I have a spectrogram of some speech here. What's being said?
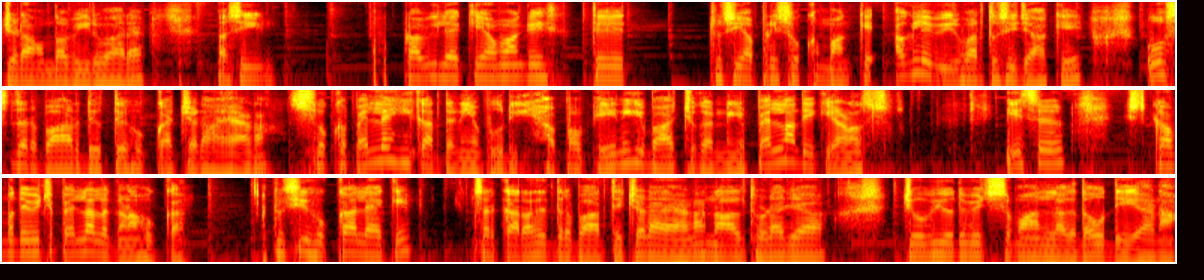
ਜਿਹੜਾ ਆਉਂਦਾ ਵੀਰਵਾਰ ਹੈ, ਅਸੀਂ ਹੁੱਕਾ ਵੀ ਲੈ ਕੇ ਆਵਾਂਗੇ ਤੇ ਤੁਸੀਂ ਆਪਣੀ ਸੁੱਖ ਮੰਗ ਕੇ ਅਗਲੇ ਵੀਰਵਾਰ ਤੁਸੀਂ ਜਾ ਕੇ ਉਸ ਦਰਬਾਰ ਦੇ ਉੱਤੇ ਹੁੱਕਾ ਚੜਾਇਆ ਨਾ, ਸੁੱਖ ਪਹਿਲਾਂ ਹੀ ਕਰ ਦੇਣੀ ਹੈ ਪੂਰੀ। ਆਪਾਂ ਇਹ ਨਹੀਂ ਕਿ ਬਾਅਦ ਚ ਕਰਨੀ ਹੈ, ਪਹਿਲਾਂ ਦੇ ਕੇ ਆਣਾ ਇਸ ਕੰਮ ਦੇ ਵਿੱਚ ਪਹਿਲਾਂ ਲੱਗਣਾ ਹੁੱਕਾ। ਤੁਸੀਂ ਹੁੱਕਾ ਲੈ ਕੇ ਸਰਕਾਰਾਂ ਦੇ ਦਰਬਾਰ ਤੇ ਚੜਾਇਆ ਨਾ, ਨਾਲ ਥੋੜਾ ਜਿਹਾ ਜੋ ਵੀ ਉਹਦੇ ਵਿੱਚ ਸਮਾਨ ਲੱਗਦਾ ਉਹ ਦੇ ਆਣਾ,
